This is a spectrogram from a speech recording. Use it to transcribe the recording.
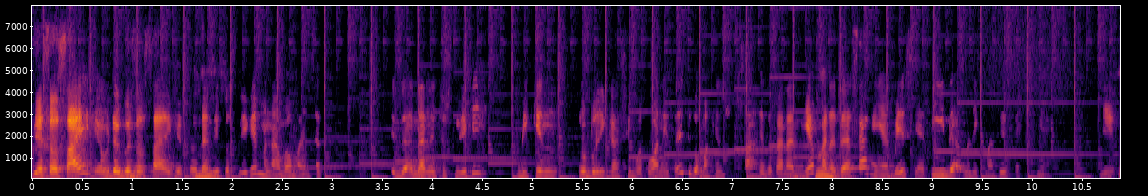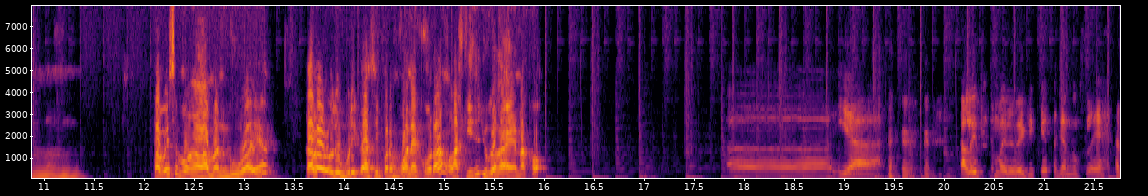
dia selesai ya udah gue mm. selesai gitu dan mm. itu sendiri menambah mindset dan, dan itu sendiri bikin lubrikasi buat wanita juga makin susah gitu karena dia mm. pada dasarnya biasanya tidak menikmati seksnya gitu. Mm. Tapi sepengalaman gua ya, kalau lubrikasi perempuannya kurang, lakinya juga nggak enak kok. Uh, ya, kalau itu kembali lagi kayak tergantung selera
